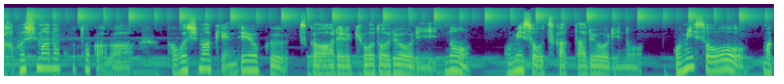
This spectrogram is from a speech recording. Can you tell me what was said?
鹿児島の子とかが鹿児島県でよく使われる郷土料理のお味噌を使った料理のお味噌を、まあ、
